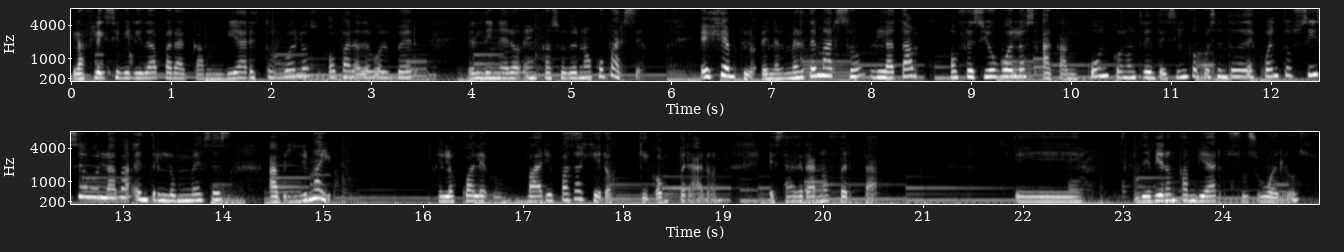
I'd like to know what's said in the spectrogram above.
la flexibilidad para cambiar estos vuelos o para devolver el dinero en caso de no ocuparse. Ejemplo, en el mes de marzo, la TAM ofreció vuelos a Cancún con un 35% de descuento si se volaba entre los meses abril y mayo en los cuales varios pasajeros que compraron esa gran oferta eh, debieron cambiar sus vuelos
